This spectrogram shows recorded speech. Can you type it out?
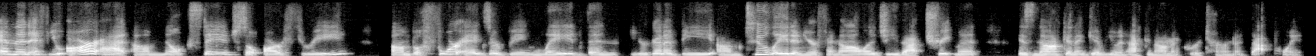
And then if you are at um, milk stage, so R3, um, before eggs are being laid, then you're going to be um, too late in your phenology. That treatment is not going to give you an economic return at that point.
